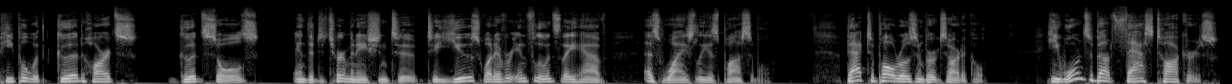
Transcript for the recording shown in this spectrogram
People with good hearts, good souls, and the determination to, to use whatever influence they have as wisely as possible. Back to Paul Rosenberg's article. He warns about fast talkers.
